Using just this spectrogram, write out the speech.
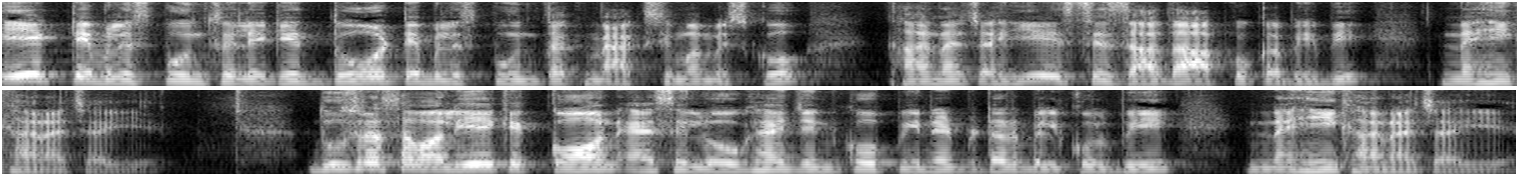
एक टेबल स्पून से लेकर दो टेबल स्पून तक मैक्सिमम इसको खाना चाहिए। इससे ज़्यादा आपको कभी भी नहीं खाना चाहिए। दूसरा सवाल ये कि कौन ऐसे लोग हैं जिनको पीनट बटर बिल्कुल भी नहीं खाना चाहिए?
